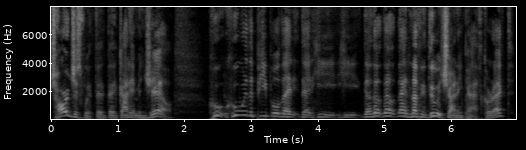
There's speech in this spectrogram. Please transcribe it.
charges with that, that got him in jail. Who who were the people that that he he that, that, that had nothing to do with Shining Path, correct?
